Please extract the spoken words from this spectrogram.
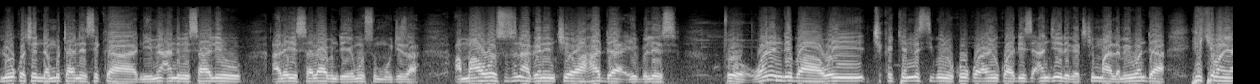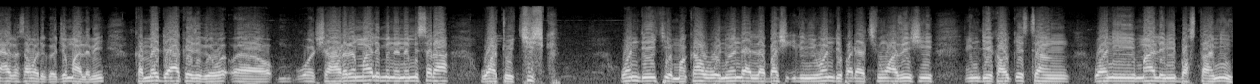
lokacin da mutane suka nemi annabi Salihu alaihi salam da ya musu mujiza. Amma wasu suna ganin cewa har da Iblis. To wannan dai ba wai cikakken nasi ba ne ko Qur'ani ko hadisi an je daga cikin malamai wanda hikima ne aka samu daga jin malamai. Kamar da aka yi daga ah, shahararren malamin na Misra wato Kishk. Wanda yake makaho wani wanda Allah bashi ilimi wanda faɗa cikin wazin shi inda ya kawo kistan wani malami bastami.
